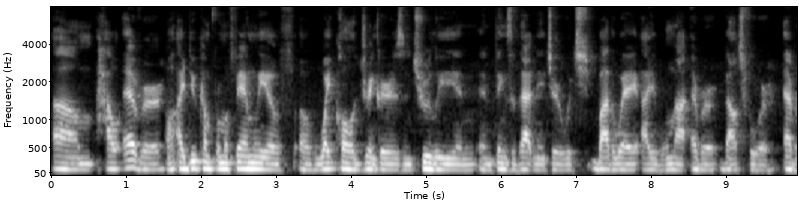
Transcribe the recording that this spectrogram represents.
Um, however, I do come from a family of, of white collar drinkers and truly and, and things of that nature, which by the way, I will not ever vouch for ever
